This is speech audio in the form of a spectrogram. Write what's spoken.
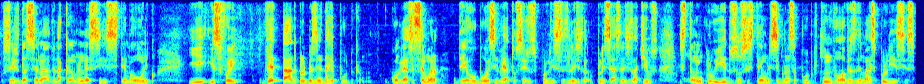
ou seja, da Senado e da Câmara, nesse sistema único, e isso foi vetado pelo presidente da República. Congresso, essa semana, derrubou esse veto, ou seja, os legisla policiais legislativos estão incluídos no sistema de segurança pública que envolve as demais polícias.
